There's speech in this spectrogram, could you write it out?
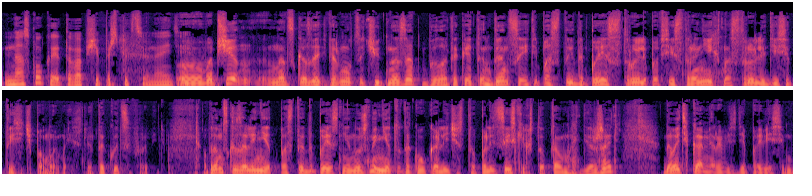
Насколько это вообще перспективная идея? Э, вообще, надо сказать, вернуться чуть назад, была такая тенденция, эти посты ДПС строили по всей стране, их настроили 10 тысяч, по-моему, если такой цифру видеть. А потом сказали, нет, посты ДПС не нужны, нету такого количества полицейских, чтобы там их держать, давайте камеры везде повесим.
